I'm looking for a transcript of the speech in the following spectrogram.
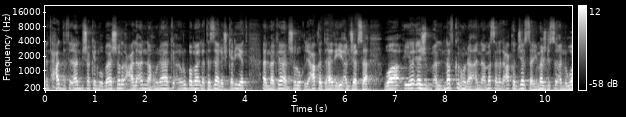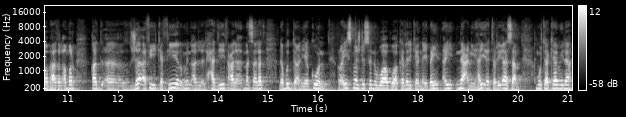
نتحدث الآن بشكل مباشر على أن هناك ربما لا تزال إشكالية المكان شروق لعقد هذه الجلسة. ويجب نذكر هنا أن مسألة عقد جلسة لمجلس النواب هذا الأمر قد جاء فيه كثير من الحديث على مسألة لابد أن يكون رئيس مجلس النواب وكذلك أن يبين أي نعني هيئة الرئاسة متكاملة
